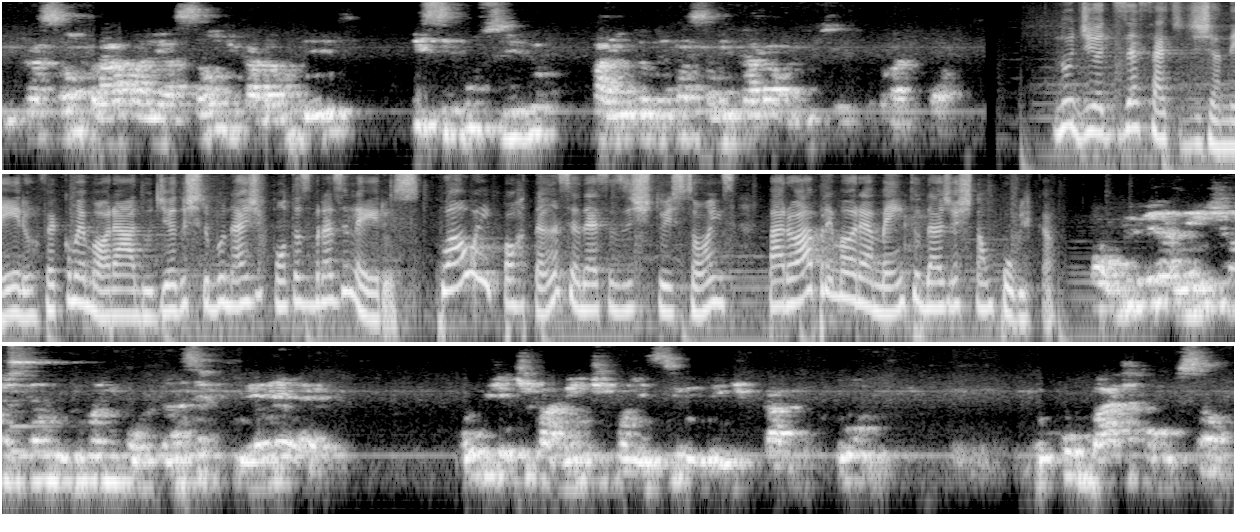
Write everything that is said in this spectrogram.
de Educação para avaliação de cada um deles e, se possível, a implementação em cada um dos seus tribunais de. No dia 17 de janeiro foi comemorado o Dia dos Tribunais de Contas Brasileiros. Qual a importância dessas instituições para o aprimoramento da gestão pública? Bom, primeiramente, nós temos uma importância que é objetivamente conhecida e identificada por todos no combate à corrupção,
